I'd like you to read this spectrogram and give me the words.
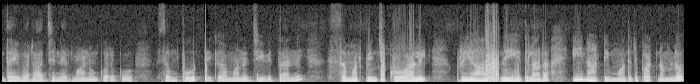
దైవరాజ్య నిర్మాణం కొరకు సంపూర్తిగా మన జీవితాన్ని సమర్పించుకోవాలి. ప్రియా స్నేహితులారా ఈనాటి మొదటి పట్టణంలో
